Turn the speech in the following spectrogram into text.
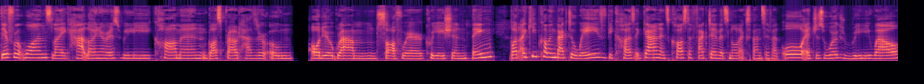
different ones, like Headliner is really common, Buzzsprout has their own audiogram software creation thing. But I keep coming back to Wavve because again, it's cost effective, it's not expensive at all, it just works really well.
